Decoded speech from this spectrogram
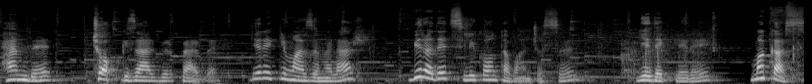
Hem de çok güzel bir perde. Gerekli malzemeler bir adet silikon tabancası, yedekleri, makas,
